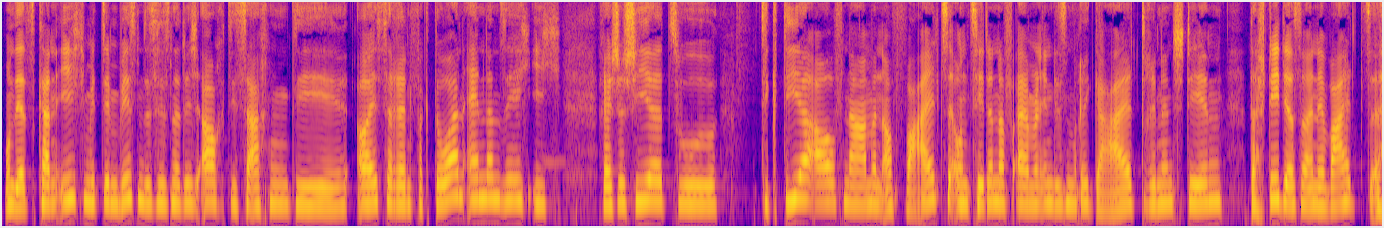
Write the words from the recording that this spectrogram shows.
Und jetzt kann ich mit dem Wissen, das ist natürlich auch die Sachen, die äußeren Faktoren ändern sich. Ich recherchiere zu Diktieraufnahmen auf Walze und sehe dann auf einmal in diesem Regal drinnen stehen, da steht ja so eine Walze,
